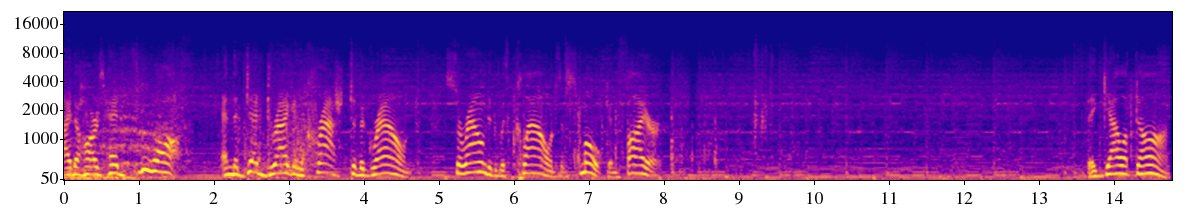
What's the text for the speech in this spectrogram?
Idahar's head flew off, and the dead dragon crashed to the ground, surrounded with clouds of smoke and fire. They galloped on,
